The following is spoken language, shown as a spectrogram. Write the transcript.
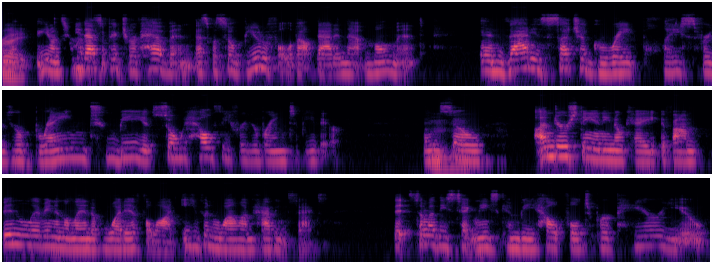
right. you know, to me, that's a picture of heaven. That's what's so beautiful about that in that moment. And that is such a great place for your brain to be. It's so healthy for your brain to be there. And mm-hmm. so understanding, okay, if I've been living in the land of what if a lot, even while I'm having sex, that some of these techniques can be helpful to prepare you.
